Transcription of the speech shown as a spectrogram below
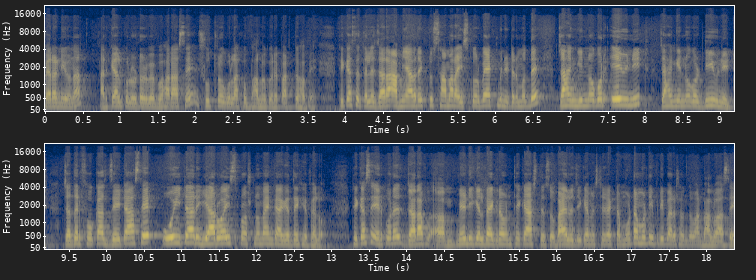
প্যারা নিও না। আর ক্যালকুলেটর ব্যবহার আছে, সূত্রগুলা খুব ভালো করে পারতে হবে। ঠিক আছে? তাহলে যারা, আমি আর একটু সামারাইজ করব এক মিনিটের মধ্যে। Jahangirnagar A unit Jahangirnagar D unit যাদের ফোকাস যেটা আছে, ওইটার ইয়ার ওয়াইজ প্রশ্ন ব্যাংক আগে দেখে ফেলো। ঠিক আছে? এরপরে যারা মেডিকেল ব্যাকগ্রাউন্ড থেকে আসতেছো বায়োলজি কেমিস্ট্রির একটা মোটামুটি প্রিপারেশন তোমার ভালো আছে,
